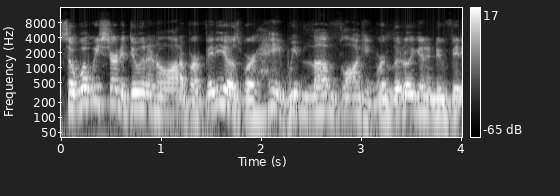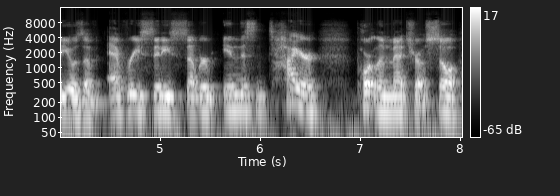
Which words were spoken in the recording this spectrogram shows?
So what we started doing in a lot of our videos were, hey, we love vlogging. We're literally going to do videos of every city suburb in this entire Portland metro. So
